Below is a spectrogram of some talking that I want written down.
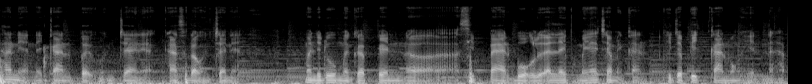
ทันเนี่ยในการเปิดกุญแจเนี่ย การสะดอกกุญแจเนี่ย มันจะดูเหมือนกับเป็นเอ่อ18 บวกหรืออะไรผมไม่แน่ใจเหมือนกัน คือจะปิดการมองเห็นนะครับ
